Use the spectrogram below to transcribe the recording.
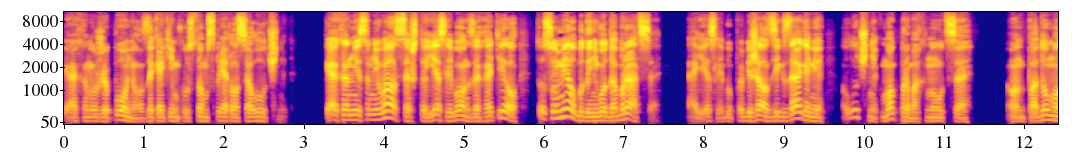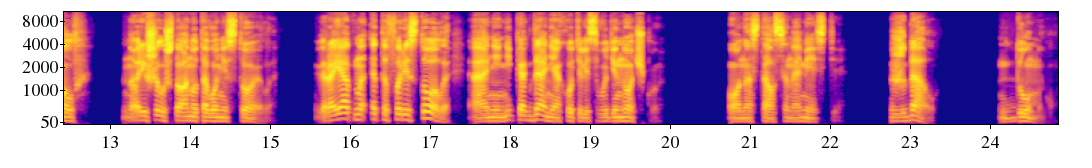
Кахан уже понял, за каким кустом спрятался лучник. Кахан не сомневался, что если бы он захотел, то сумел бы до него добраться, а если бы побежал зигзагами, лучник мог промахнуться. Он подумал, но решил, что оно того не стоило. Вероятно, это фаристолы, а они никогда не охотились в одиночку. Он остался на месте. Ждал. Думал.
